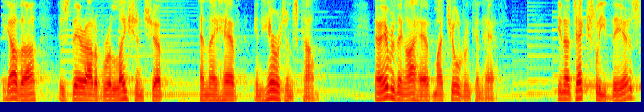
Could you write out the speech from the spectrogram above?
the other is there out of relationship and they have inheritance come. Now, everything I have, my children can have. You know, it's actually theirs,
